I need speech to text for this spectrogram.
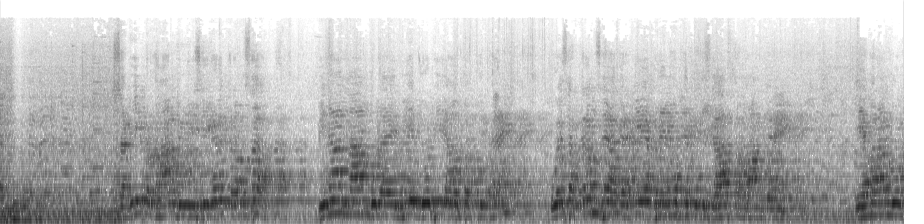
सभी प्रधान विभूषिगण क्रमशः बिना नाम बुलाए हुए जो भी यहाँ उपस्थित हैं, वे सब क्रम से आकर के अपने मुख्य अतिथि का सम्मान करें। ये हमारा लोग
